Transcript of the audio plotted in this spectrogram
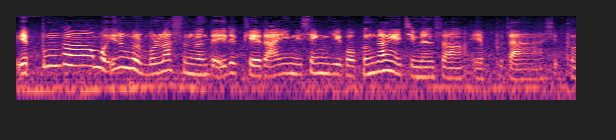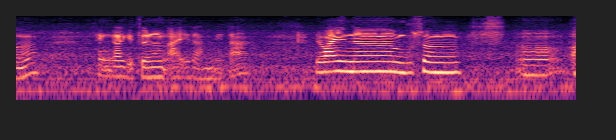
예쁜가 뭐 이런 걸 몰랐었는데 이렇게 라인이 생기고 건강해지면서 예쁘다 싶은 생각이 드는 아이랍니다. 이 아이는 무슨 어, 아,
